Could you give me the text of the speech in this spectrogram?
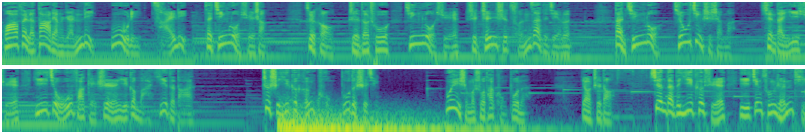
花费了大量人力、物力、财力在经络学上，最后只得出经络学是真实存在的结论。但经络究竟是什么？现代医学依旧无法给世人一个满意的答案，这是一个很恐怖的事情。为什么说它恐怖呢？要知道，现代的医科学已经从人体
